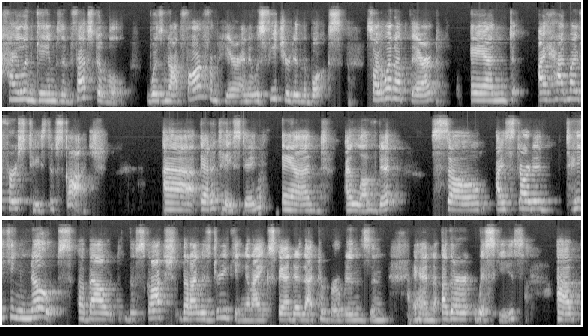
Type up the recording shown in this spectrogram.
Highland Games and Festival was not far from here and it was featured in the books. So I went up there and I had my first taste of scotch uh, at a tasting and I loved it. So I started taking notes about the scotch that I was drinking and I expanded that to bourbons and, and other whiskeys. Um,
